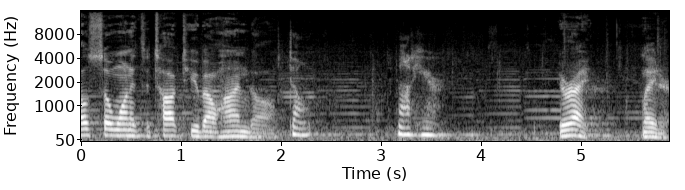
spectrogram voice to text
also wanted to talk to you about Heimdall. Don't. Not here. You're right. Later.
